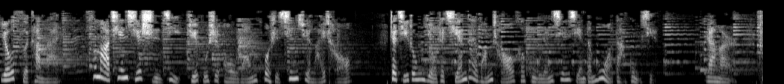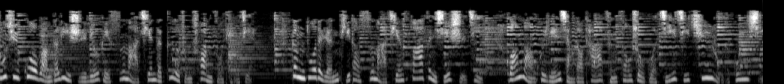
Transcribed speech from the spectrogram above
由此看来，司马迁写《史记》绝不是偶然或是心血来潮，这其中有着前代王朝和古人先贤的莫大贡献。然而，除去过往的历史留给司马迁的各种创作条件，更多的人提到司马迁发奋写《史记》。往往会联想到他曾遭受过极其屈辱的宫刑。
